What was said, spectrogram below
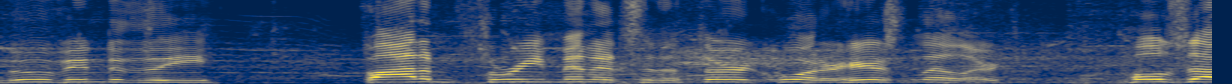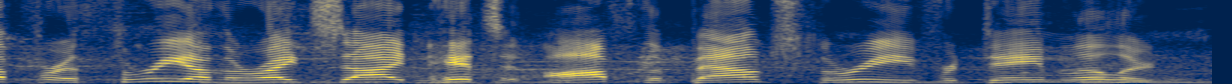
move into the bottom three minutes of the third quarter. Here's Lillard. Pulls up for a three on the right side and hits it. Off the bounce three for Dame Lillard.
